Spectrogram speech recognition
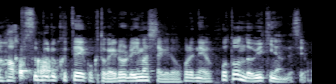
の、ハプスブルク帝国とかいろいろ言いましたけど、これね、ほとんどウィキなんですよ。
